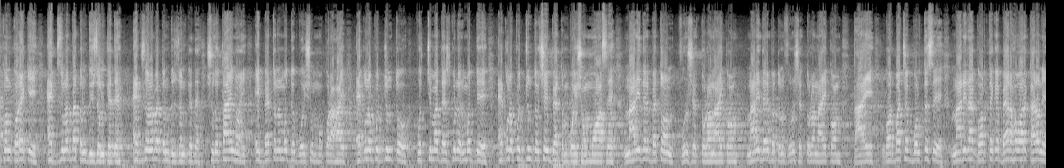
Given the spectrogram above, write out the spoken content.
এখন করে কি একজনের বেতন দুইজনকে দেয় একজনের বেতন দুইজনকে দেয় শুধু তাই নয়, এই বেতনের মধ্যে বৈষম্য করা হয়। এখনও পর্যন্ত পশ্চিমা দেশগুলোর মধ্যে এখনও পর্যন্ত সেই বেতন বৈষম্য আছে। নারীদের বেতন পুরুষের তুলনায় কম, নারীদের বেতন পুরুষের তুলনায় কম। তাই গর্বাচেপ বলতেছে, নারীরা ঘর থেকে বের হওয়ার কারণে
